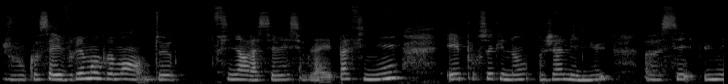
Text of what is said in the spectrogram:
Je vous conseille vraiment vraiment de finir la série si vous l'avez pas fini. Et pour ceux qui n'ont jamais lu euh, c'est une,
